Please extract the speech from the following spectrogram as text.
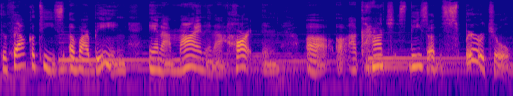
the faculties of our being and our mind and our heart and uh, uh, our conscience. These are the spiritual.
